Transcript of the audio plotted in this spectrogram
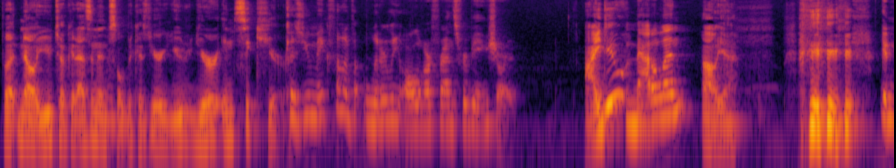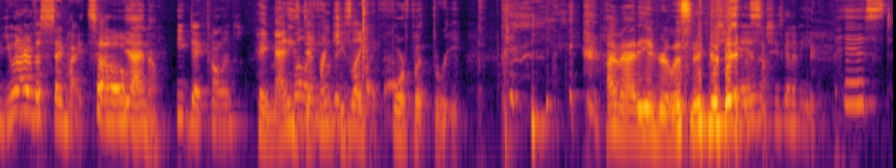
but no, you took it as an mm. insult because you're you you're insecure. Because you make fun of literally all of our friends for being short. I do. Madeline, Oh yeah. and you and I are the same height, so yeah, I know. eat dick, Colin. Hey, Maddie's Well, I know different. that She's you like, like that. four foot three. Hi, Maddie. If you're listening to She is, and she's gonna be pissed.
